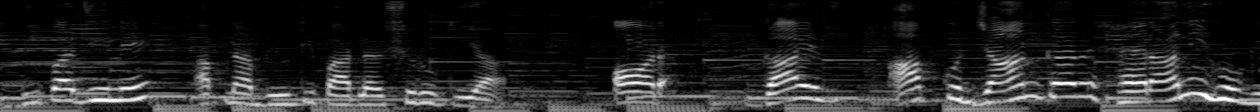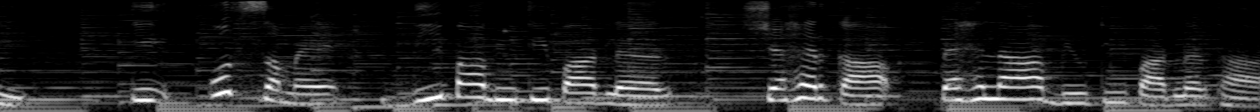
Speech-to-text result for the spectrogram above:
दीपा जी ने अपना ब्यूटी पार्लर शुरू किया। और गाइस, आपको जानकर हैरानी होगी कि उस समय दीपा ब्यूटी पार्लर शहर का पहला ब्यूटी पार्लर था,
